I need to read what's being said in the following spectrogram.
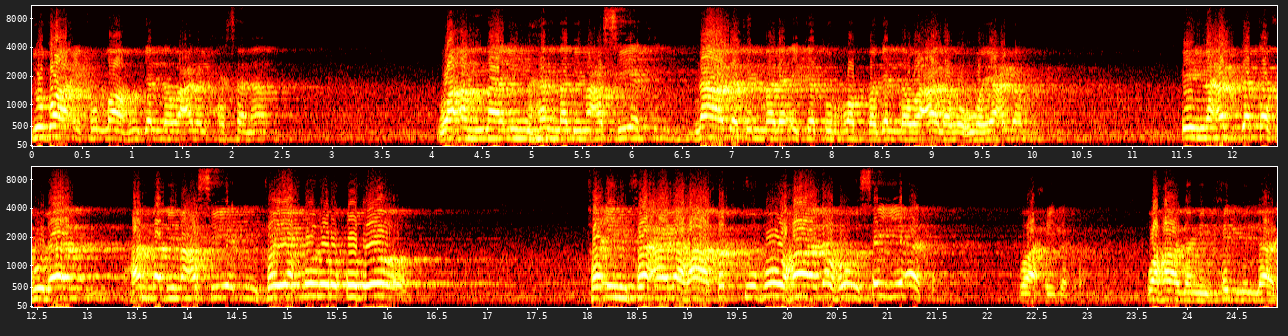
يضاعف الله جل وعلا الحسنات. وأما إن هم بمعصية نادت الملائكة الرب جل وعلا وهو يعلم إن عبدك فلان هم بمعصية فيقول ارقبوه فإن فعلها فاكتبوها له سيئة واحدة. وهذا من حلم الله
